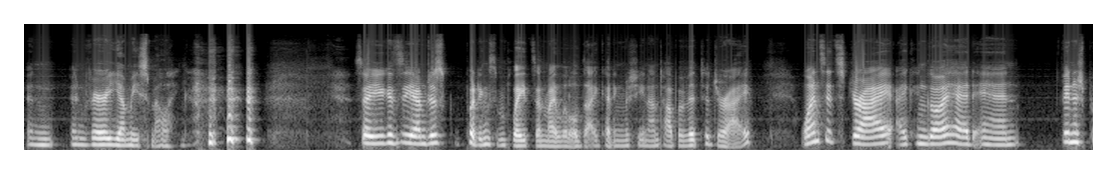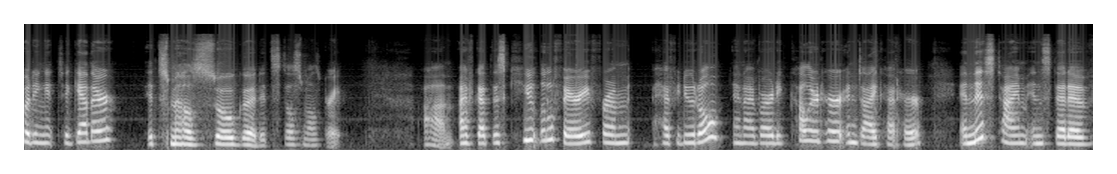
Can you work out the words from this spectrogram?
and, and very yummy smelling. So you can see I'm just putting some plates in my little die cutting machine on top of it to dry. Once it's dry, I can go ahead and finish putting it together. It smells so good. It still smells great. Um, I've got this cute little fairy from Heffy Doodle, and I've already colored her and die cut her. And this time, instead of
